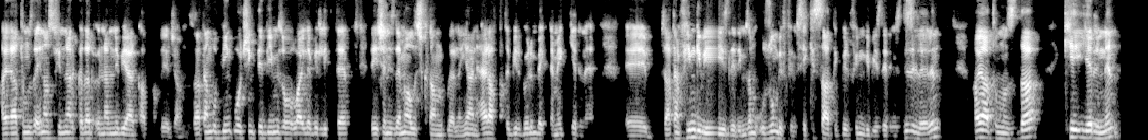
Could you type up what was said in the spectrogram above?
hayatımızda en az filmler kadar önemli bir yer kaplayacağını. Zaten bu binge watching dediğimiz olayla birlikte değişen izleme alışkanlıklarını yani her hafta bir bölüm beklemek yerine e, zaten film gibi izlediğimiz ama uzun bir film, 8 saatlik bir film gibi izlediğimiz dizilerin hayatımızda ki yerinin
